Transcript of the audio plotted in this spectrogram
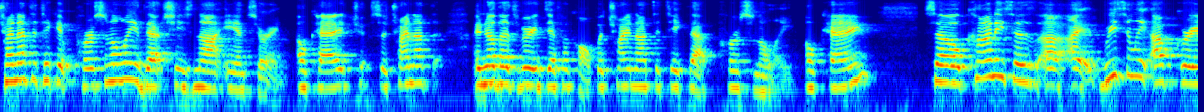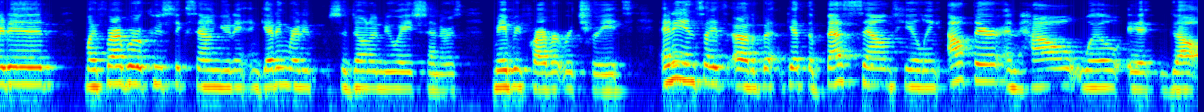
try not to take it personally that she's not answering. Okay. So try not to, I know that's very difficult, but try not to take that personally. Okay. So Connie says, uh, I recently upgraded my acoustic sound unit and getting ready for Sedona New Age Centers, maybe private retreats. Any insights how to get the best sound healing out there and how will it go?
